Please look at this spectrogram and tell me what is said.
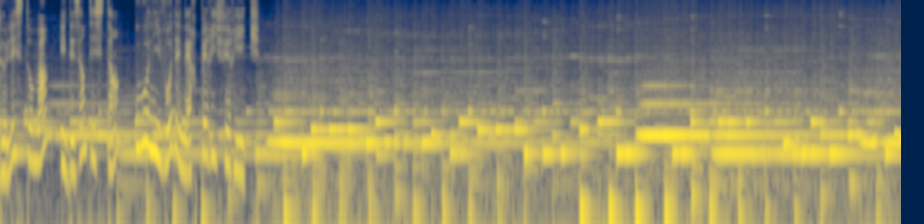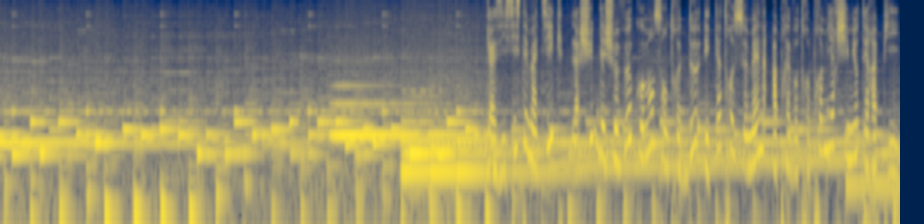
de l'estomac et des intestins, ou au niveau des nerfs périphériques. Quasi systématique, la chute des cheveux commence entre 2 et 4 semaines après votre première chimiothérapie.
